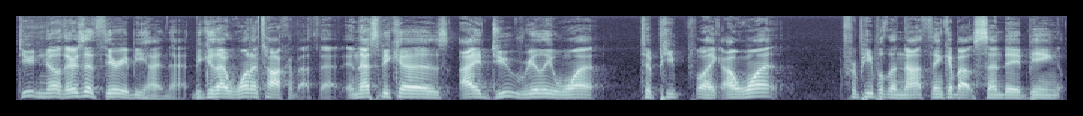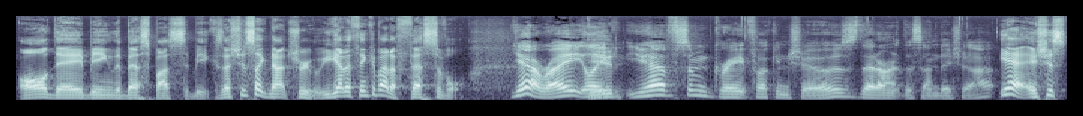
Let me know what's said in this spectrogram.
Dude, no, there's a theory behind that because I want to talk about that. And that's because I do really want to people like I want for people to not think about Sunday being all day being the best spots to be because that's just like not true. You got to think about a festival. Yeah, right. Like Dude. you have some great fucking shows that aren't the Sunday shop. Yeah, it's just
